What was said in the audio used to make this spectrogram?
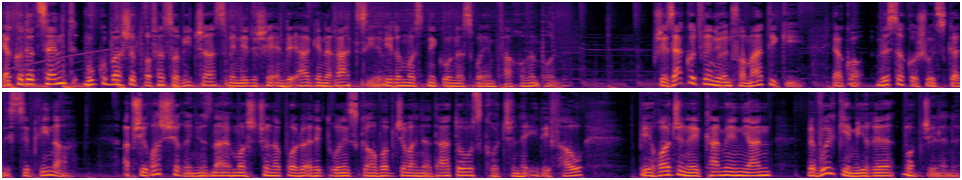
Jako docent wukubaše profesor Wicza z venedysche NDR generacje wiadomostników na swoim fachowym polu. Przy zakotwieniu informatyki jako wysokoszulska dyscyplina, a przy rozszerzeniu znajomości na polu elektronicznego obdziewania datów, skrócone EDV, by rodziny kamienian we wielkiej mierze obdzielene.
